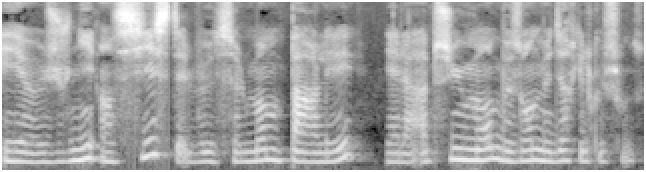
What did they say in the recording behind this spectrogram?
Et Julie insiste, elle veut seulement me parler, et elle a absolument besoin de me dire quelque chose.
